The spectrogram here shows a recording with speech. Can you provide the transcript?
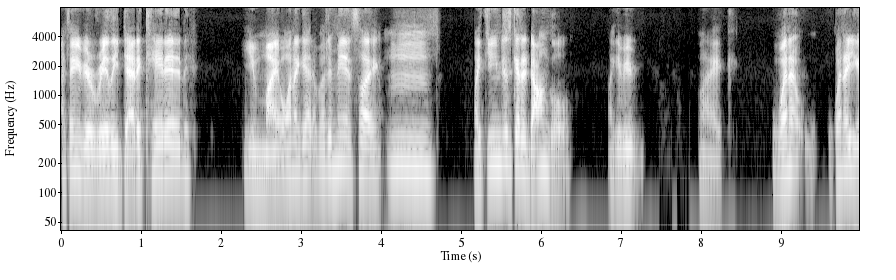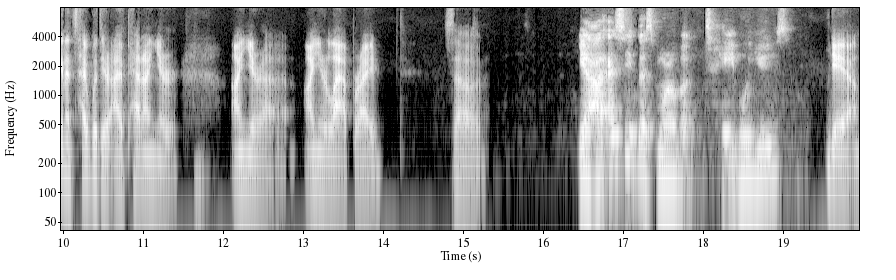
I think if you're really dedicated, you might want to get it. But to me, it's like, mm, like you can just get a dongle. Like if you, like, when it, when are you gonna type with your iPad on your, on your, uh, on your lap, right? So Yeah, I, I see this more of a table use. yeah,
